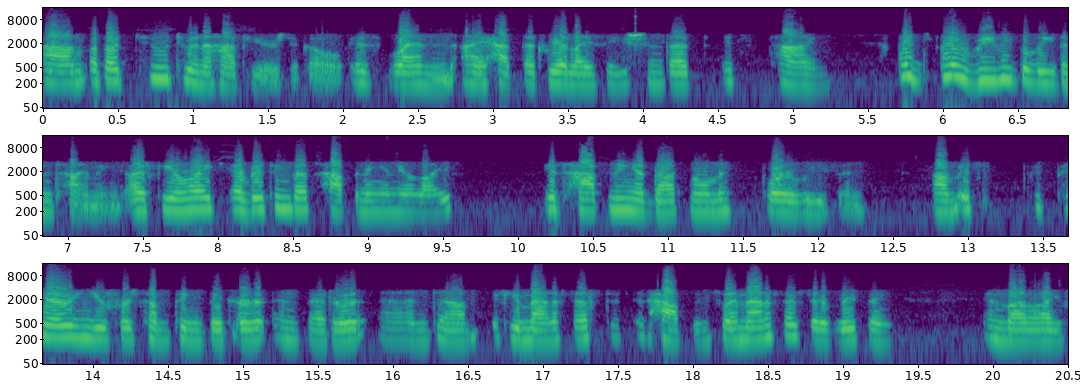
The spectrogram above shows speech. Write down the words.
um, about two two and a half years ago is when I had that realization that it's time. I, I really believe in timing. I feel like everything that's happening in your life is happening at that moment for a reason. Um, it's preparing you for something bigger and better. And um, if you manifest it, it happens. So I manifest everything in my life.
